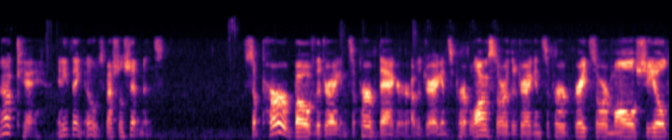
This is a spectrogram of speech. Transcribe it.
Okay, anything? Oh, special shipments. Superb bow of the dragon, superb dagger of the dragon, superb longsword of the dragon, superb greatsword, maul, shield,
